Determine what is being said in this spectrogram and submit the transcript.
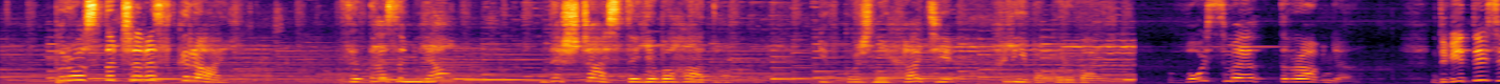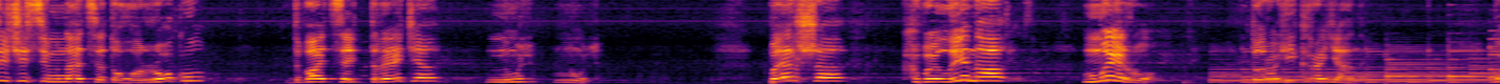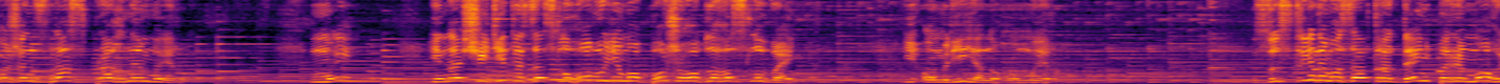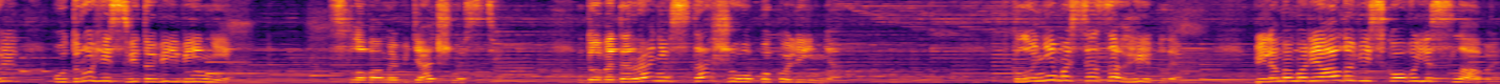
просто через край. Це та земля, де щастя є багато, і в кожній хаті хліба коровай. 8 травня 2017 року 23.00. Перша хвилина миру. Дорогі краяни, кожен з нас прагне миру. Ми і наші діти заслуговуємо Божого благословення і омріяного миру. Зустрінемо завтра День перемоги у Другій світовій війні словами вдячності до ветеранів старшого покоління. Вклонімося загиблим біля меморіалу військової слави.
